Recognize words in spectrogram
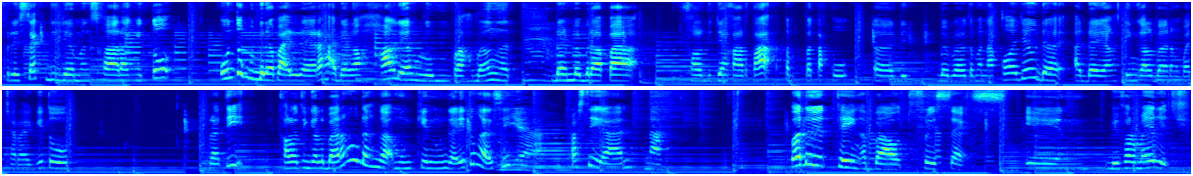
free sex di zaman sekarang itu untuk beberapa daerah adalah hal yang lumrah banget. Dan beberapa kalau di Jakarta tempat aku eh, di beberapa teman aku aja udah ada yang tinggal bareng pacarnya gitu. Berarti kalau tinggal bareng udah nggak mungkin nggak itu nggak sih? Iya. Pasti kan? Nah what do you think about free sex in before marriage?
